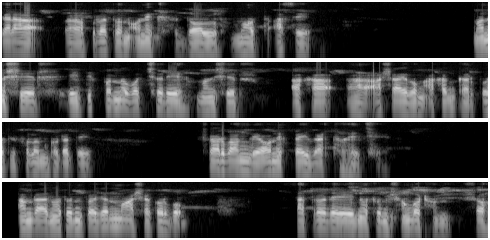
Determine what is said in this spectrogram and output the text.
যারা পুরাতন অনেক দল মত আছে মানুষের এই তিপ্পান্ন বছরে মানুষের আহ, আশা এবং আকাঙ্ক্ষার প্রতিফলন ঘটাতে সর্বাঙ্গে অনেকটাই ব্যর্থ হয়েছে। আমরা নতুন প্রজন্ম আশা করব ছাত্রদের এই নতুন সংগঠন সহ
